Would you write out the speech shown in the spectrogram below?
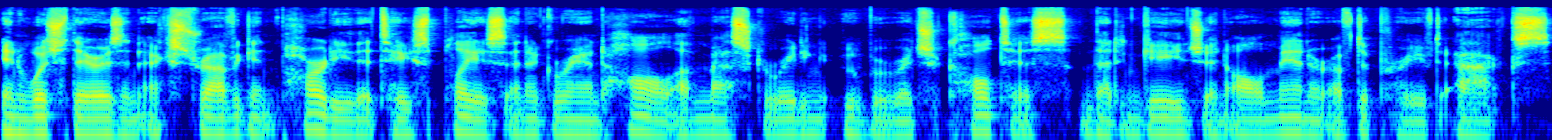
in which there is an extravagant party that takes place in a grand hall of masquerading uber rich cultists that engage in all manner of depraved acts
